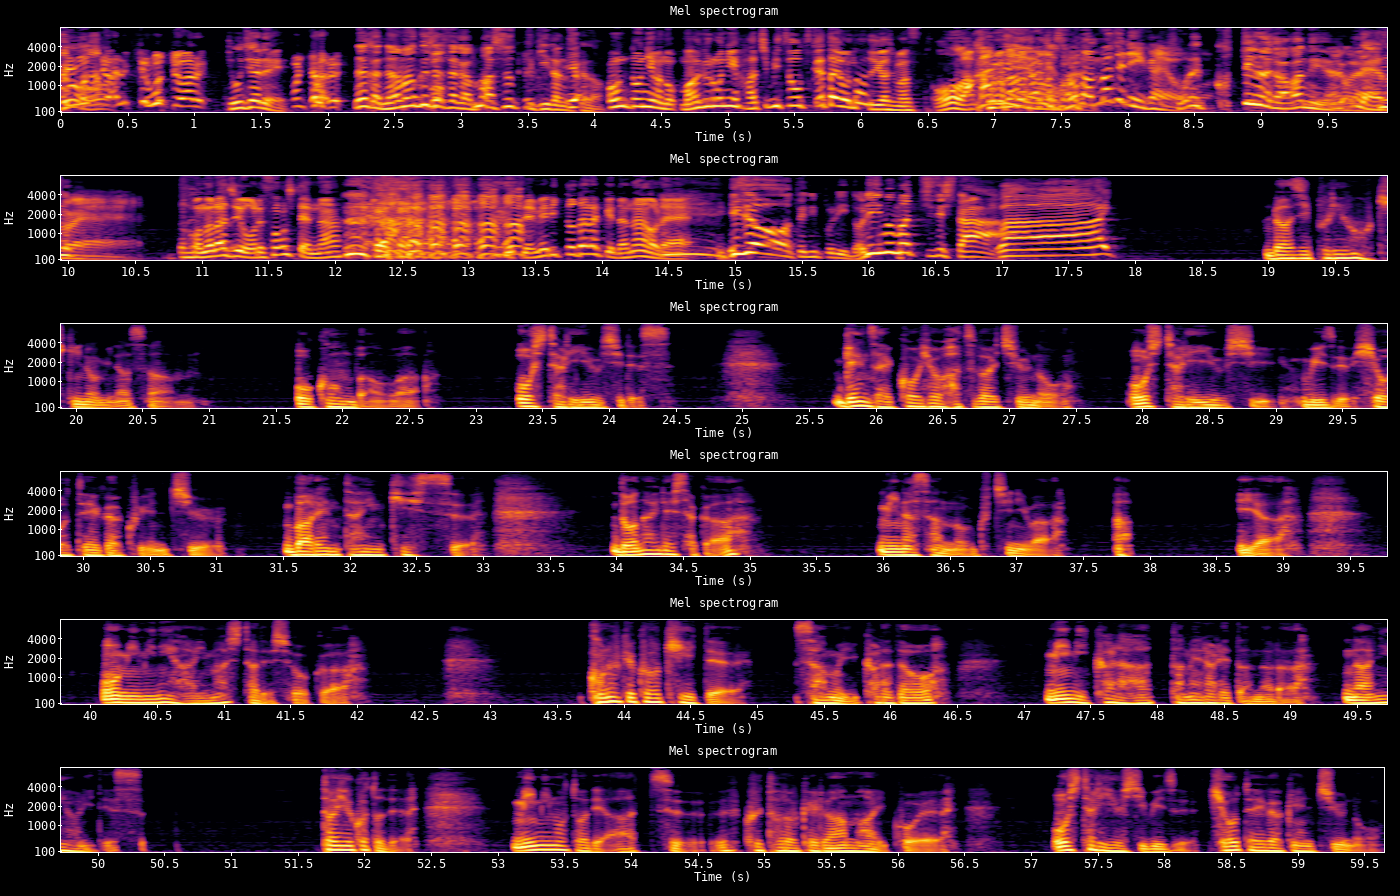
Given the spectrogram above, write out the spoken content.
気持ち悪い気持ち悪い。気持ち悪い。気持ち悪い。なんか生臭さが増すって聞いたんですけど。本当にあのマグロに蜂蜜をつけたような味がします。おわかんねえよ。そのまんまじゃねえかよ。それ食ってみないとわかんねえじゃんなんだよそれ。このラジオ俺損してんな。デメリットだらけだな俺。以上テニプリドリームマッチでした。わーい。ラジプリをお聞きの皆さんおこんばんは。押したり勇士です。現在好評発売中の押したり勇士 with 氷定学園中バレンタインキッス。どないでしたか？皆さんの口には。あいやお耳に合いましたでしょうか？この曲を聴いて寒い体を耳から温められたなら何よりです。ということで耳元で熱くとろける甘い声。押したりゆしウズ氷定学園中の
